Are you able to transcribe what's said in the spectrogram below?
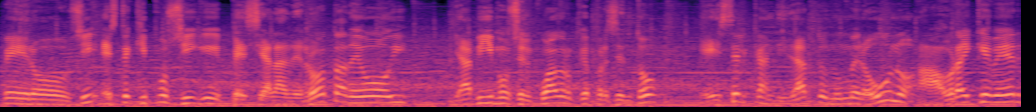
Pero sí, este equipo sigue, pese a la derrota de hoy, ya vimos el cuadro que presentó, es el candidato número uno. Ahora hay que ver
